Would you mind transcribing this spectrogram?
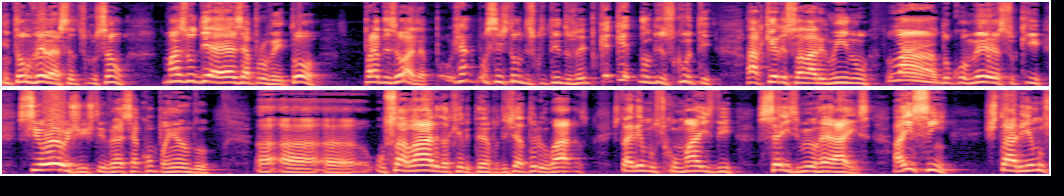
então veio essa discussão, mas o DIEESE aproveitou para dizer, olha, já que vocês estão discutindo isso aí, por que, que não discute aquele salário mínimo lá do começo, que se hoje estivesse acompanhando a, a, a, o salário daquele tempo de Getúlio Vargas, estaríamos com mais de 6 mil reais. Aí sim, estaríamos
